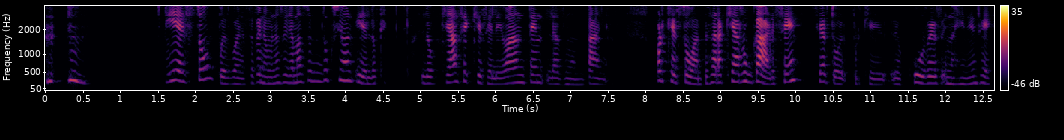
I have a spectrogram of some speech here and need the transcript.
y esto, pues bueno, este fenómeno se llama subducción y es lo que, lo que hace que se levanten las montañas. Porque esto va a empezar aquí a arrugarse, ¿cierto? Porque ocurre, imagínense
